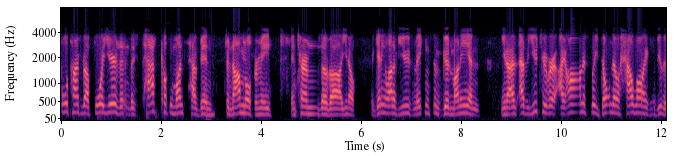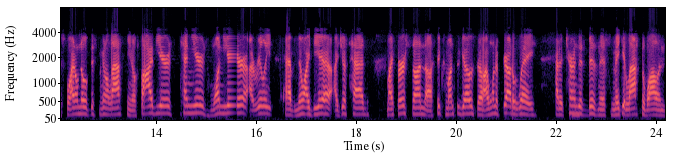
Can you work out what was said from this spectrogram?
full time for about four years, and the past couple months have been phenomenal for me in terms of uh, you know getting a lot of views, making some good money, and you know as, as a YouTuber, I honestly don't know how long I can do this for. I don't know if this is going to last you know five years, ten years, one year. I really have no idea. I just had my first son uh, six months ago, so I want to figure out a way how to turn this business, make it last a while, and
